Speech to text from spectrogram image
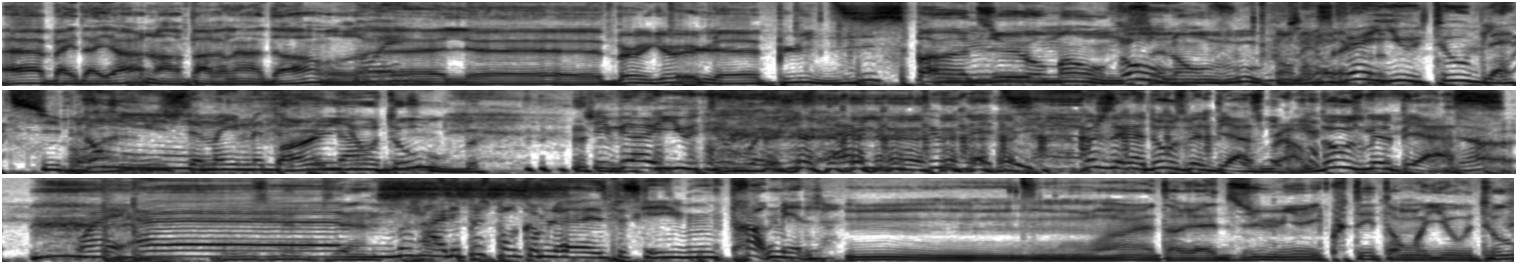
Euh, ben D'ailleurs, en parlant d'or, euh, le burger le plus dispendieux au monde, Oh. selon vous, combien ça J'avais un? YouTube là-dessus. Parce que justement, ils mettent un, Un. YouTube? J'ai vu un YouTube, ouais, juste un YouTube là-dessus. Moi, je dirais 12 000 Brown. 12 000 Ouais, euh. 12 000 Moi, je vais aller plus pour comme le. Parce que 30 000. Hmm, ouais, t'aurais dû mieux écouter ton YouTube.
